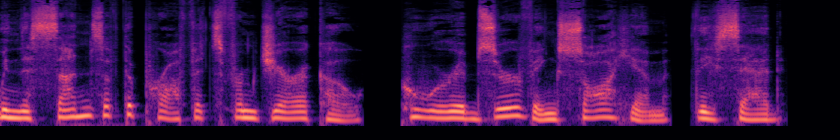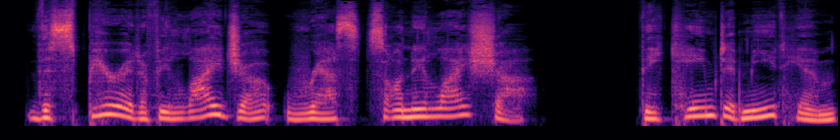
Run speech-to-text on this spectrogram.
When the sons of the prophets from Jericho who were observing saw him, they said, The spirit of Elijah rests on Elisha. They came to meet him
